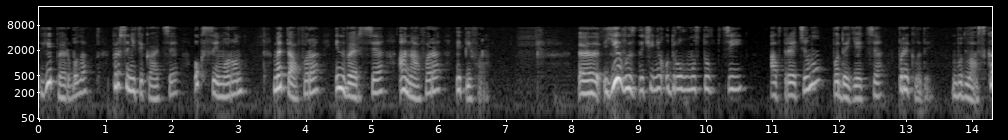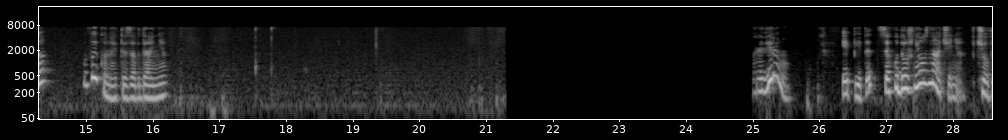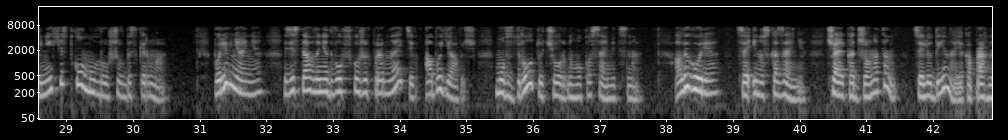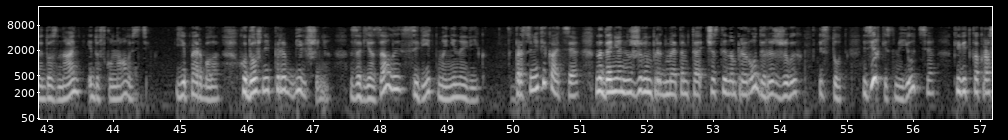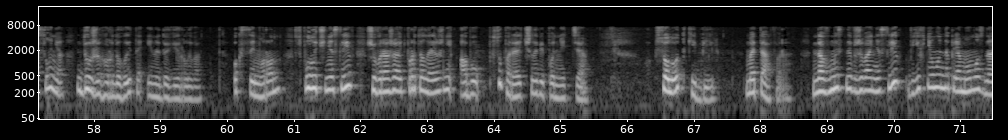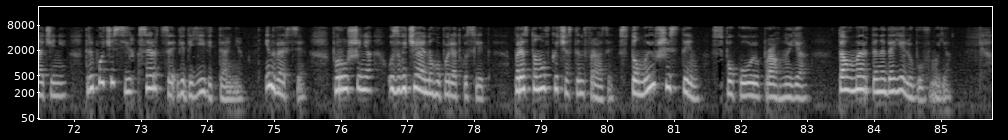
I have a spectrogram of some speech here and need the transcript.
гіпербола, персоніфікація, оксиморон, метафора, інверсія, анафора, епіфора. Е, Є визначення у другому стовпці, а в третьому подається приклади. Будь ласка, виконайте завдання. Перевіримо. Епітет це художнє означення в човні хісткому рушив без керма. Порівняння зіставлення двох схожих предметів або явищ, мов з дроту чорного коса міцна. Алегорія це іносказання. Чайка Джонатан це людина, яка прагне до знань і досконалості. Гіпербола художнє перебільшення. Зав'язали світ мені навік. Персоніфікація надання неживим предметам та частинам природи рис живих істот. Зірки сміються, квітка красуня дуже гордовита і недовірлива. Оксиморон сполучення слів, що виражають протилежні або суперечливі поняття. Солодкий біль, метафора, навмисне вживання слів в їхньому непрямому значенні, трепоче серце від її вітання. Інверсія порушення у звичайного порядку слід, перестановка частин фрази, стомившись тим, спокою прагну я, та вмерти не дає любов моя.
